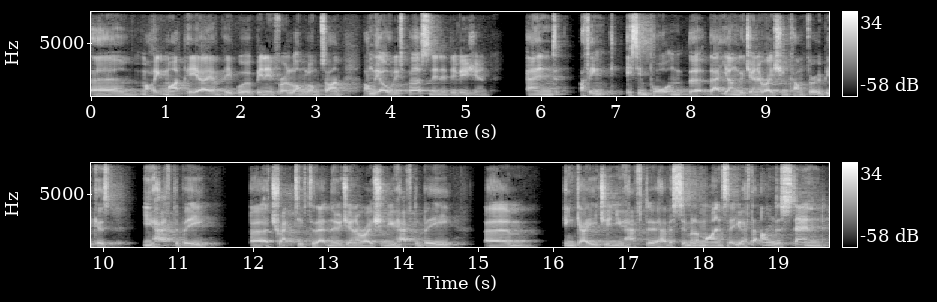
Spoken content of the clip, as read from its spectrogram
um, I think my PA and people who have been here for a long, long time, I'm the oldest person in the division. And I think it's important that that younger generation come through because you have to be uh, attractive to that new generation. You have to be um, engaging. You have to have a similar mindset. You have to understand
